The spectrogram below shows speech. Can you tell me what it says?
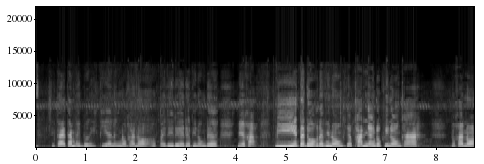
ๆสิท้ายทำให้เบิ่งอีกเทียหนึงเนาะค่ะเนาะเอาไปเรื่อยๆเด้อพี่น้องเด้อเนี่ยค่ะ มีตะดอกได้อพี่น้องจะพันธุ์หยังดอกพี่น้องค่ะเนาะค่ะเนาะ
